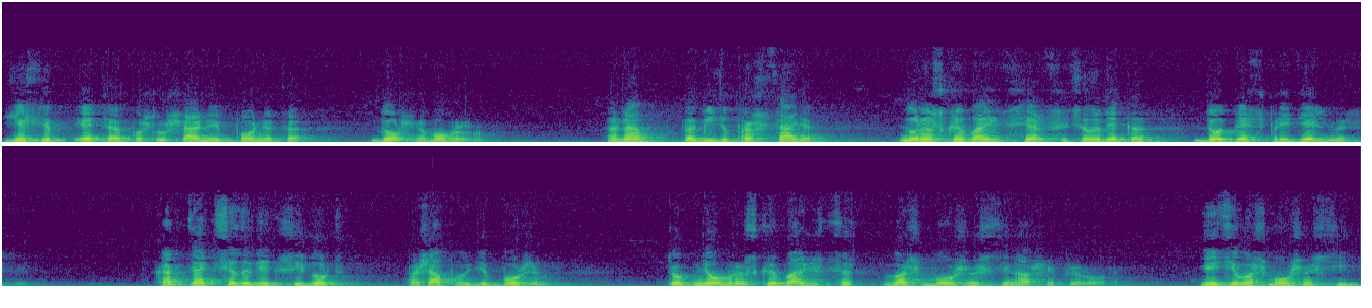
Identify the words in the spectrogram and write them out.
если это послушание понято должным образом. Она по виду простая, но раскрывает сердце человека до беспредельности. Когда человек живет по заповеди Божьим, то в нем раскрываются возможности нашей природы. И эти возможности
